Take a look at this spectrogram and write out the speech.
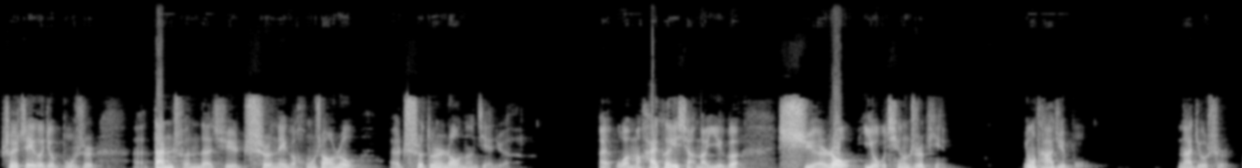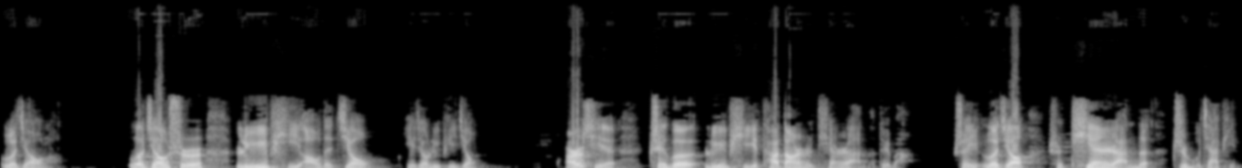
所以这个就不是呃单纯的去吃那个红烧肉，呃吃炖肉能解决的。哎，我们还可以想到一个血肉有情之品，用它去补，那就是阿胶了。阿胶是驴皮熬的胶，也叫驴皮胶，而且这个驴皮它当然是天然的，对吧？所以阿胶是天然的滋补佳品。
